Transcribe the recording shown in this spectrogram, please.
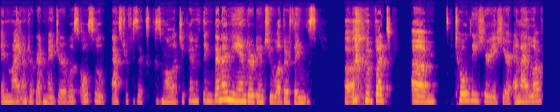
in my undergrad major was also astrophysics, cosmology kind of thing. Then I meandered into other things, uh, but um, totally hear you here. And I love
